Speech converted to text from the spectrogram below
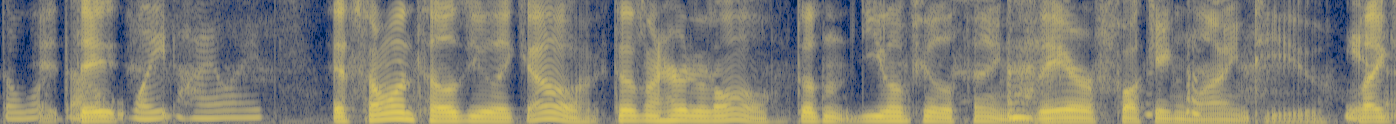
the, the they- white highlights. If someone tells you like, oh, it doesn't hurt at all, doesn't you don't feel a thing, they are fucking lying to you. Yeah. Like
